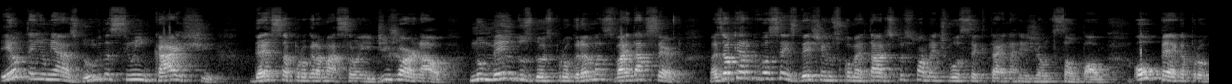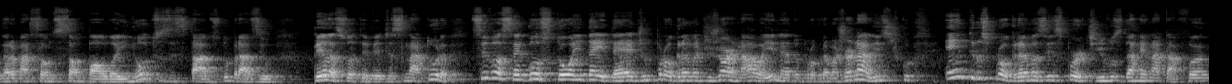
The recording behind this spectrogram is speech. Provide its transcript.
Eu tenho minhas dúvidas se o encaixe dessa programação aí de jornal no meio dos dois programas vai dar certo. Mas eu quero que vocês deixem nos comentários, principalmente você que está aí na região de São Paulo ou pega a programação de São Paulo aí em outros estados do Brasil pela sua TV de assinatura, se você gostou aí da ideia de um programa de jornal aí, né, do programa jornalístico entre os programas esportivos da Renata Fã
